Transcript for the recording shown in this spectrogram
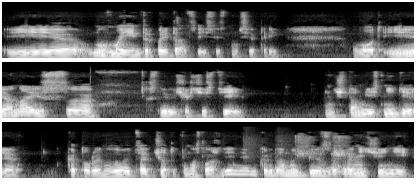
И, ну, в моей интерпретации, естественно, все три. Вот. И она из э, следующих частей. Значит, там есть неделя, которая называется «Отчеты по наслаждениям», когда мы без ограничений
